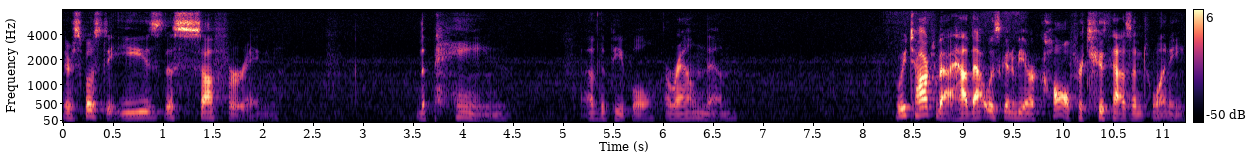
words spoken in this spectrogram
They're supposed to ease the suffering, the pain of the people around them. We talked about how that was going to be our call for 2020.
